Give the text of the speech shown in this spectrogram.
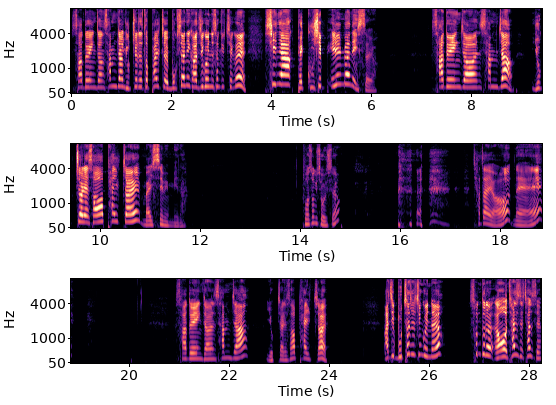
사도행전 3장 6절에서 8절 목사님 가지고 있는 성경책은 신약 191면에 있어요. 사도행전 3장 6절에서 8절 말씀입니다. 도성씨 어디 있어요? 찾아요. 네. 사도행전 3장 6절에서 8절. 아직 못 찾은 친구 있나요? 손 들어. 어, 찾으세요. 찾으세요.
